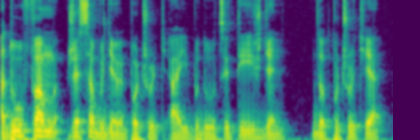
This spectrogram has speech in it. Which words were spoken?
a dúfam, že sa budeme počuť aj budúci týždeň. Do počutia.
